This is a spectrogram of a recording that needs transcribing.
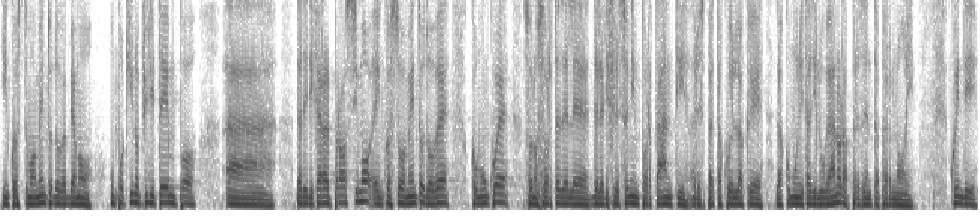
in questo momento dove abbiamo un pochino più di tempo eh, da dedicare al prossimo e in questo momento dove comunque sono sorte delle, delle riflessioni importanti rispetto a quello che la comunità di Lugano rappresenta per noi. Quindi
